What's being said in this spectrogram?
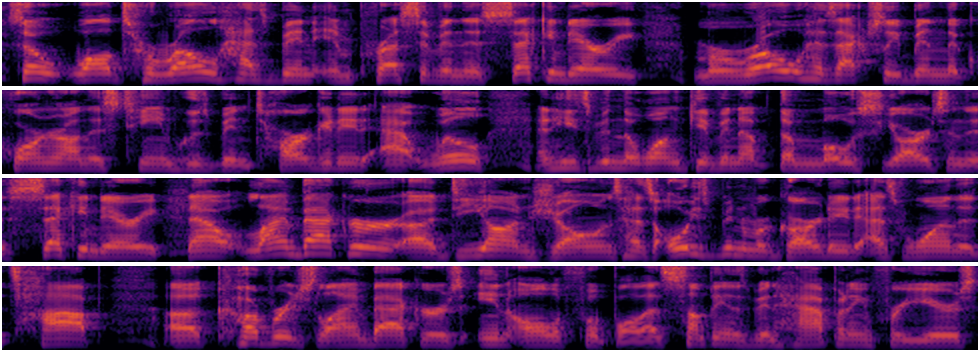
So while Terrell has been impressive in this secondary, Moreau has actually been the corner on this team who's been targeted at will, and he's been the one giving up the most yards in this secondary. Now, linebacker uh, Deion Jones has always been regarded as one of the top uh, coverage linebackers in all of football. That's something that's been happening for years.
